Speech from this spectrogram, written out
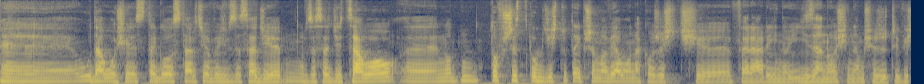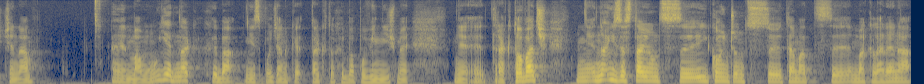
E, udało się z tego starcia wyjść w zasadzie, w zasadzie cało. E, no, to wszystko gdzieś tutaj przemawiało na korzyść e, Ferrari no i zanosi nam się rzeczywiście na e, małą, jednak chyba niespodziankę, tak to chyba powinniśmy e, traktować. No i zostając i kończąc temat McLarena,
